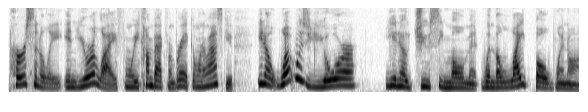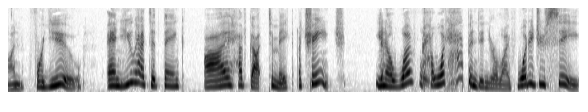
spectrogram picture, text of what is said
personally in your life when we come back from break? I want to ask you. You know, what was your you know, juicy moment when the light bulb went on for you and you had to think, I have got to make a change. You know, what what happened in your life? What did you see?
